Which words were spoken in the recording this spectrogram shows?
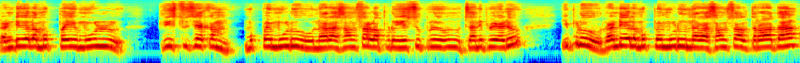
రెండు వేల ముప్పై మూడు క్రీస్తు శకం ముప్పై మూడున్నర సంవత్సరాలు అప్పుడు యేసు చనిపోయాడు. ఇప్పుడు రెండు వేల ముప్పై మూడున్నర సంవత్సరాల తర్వాత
